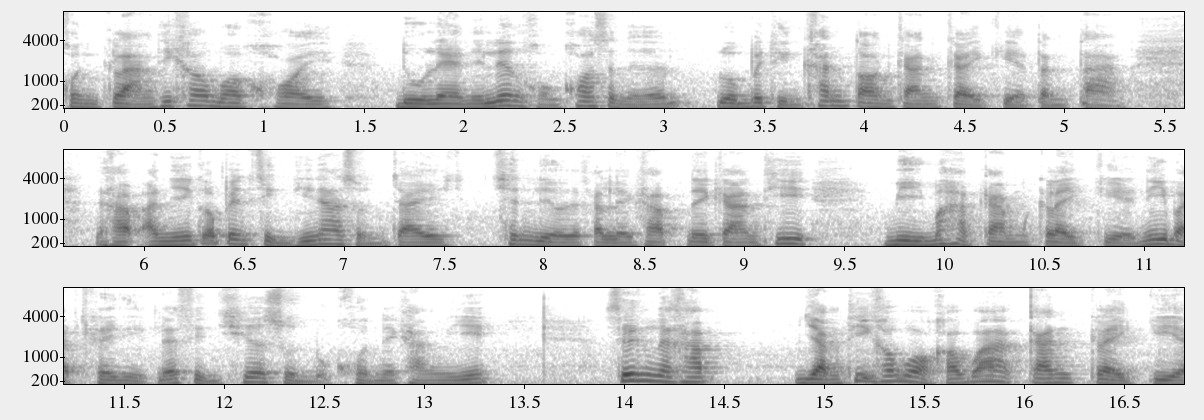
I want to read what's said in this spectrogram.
คนกลางที่เข้ามาคอยดูแลในเรื่องของข้อเสนอรวมไปถึงขั้นตอนการไกล่เกลี่ยต่างๆนะครับ อันนี้ก็เป็นสิ่งที่น่าสนใจเช่นเดียวกันเลยครับ ในการที่มีมหกรรมไกล่เกลี่ยหนี้บัตรเครดิต และสินเชื่อส่วนบุคคลในครั้งนี้ ซึ่งนะครับอย่างที่เขาบอกครับว่าการไกล่เกลี่ย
